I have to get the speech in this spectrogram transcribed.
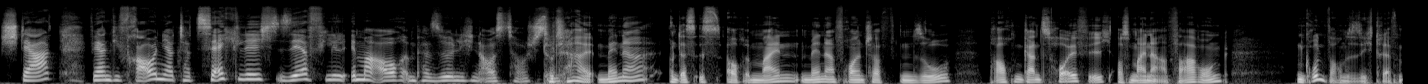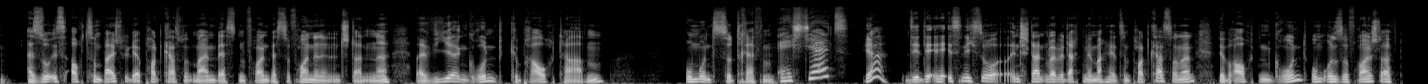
stärkt, während die Frauen ja tatsächlich sehr viel immer auch im persönlichen Austausch sind. Total. Männer, und das ist auch in meinen Männerfreundschaften so, brauchen ganz häufig, aus meiner Erfahrung, einen Grund, warum sie sich treffen. Also so ist auch zum Beispiel der Podcast mit meinem besten Freund, beste Freundinnen entstanden, ne? weil wir einen Grund gebraucht haben, um uns zu treffen. Echt jetzt? Ja, der, der ist nicht so entstanden, weil wir dachten, wir machen jetzt einen Podcast, sondern wir brauchten einen Grund, um unsere Freundschaft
